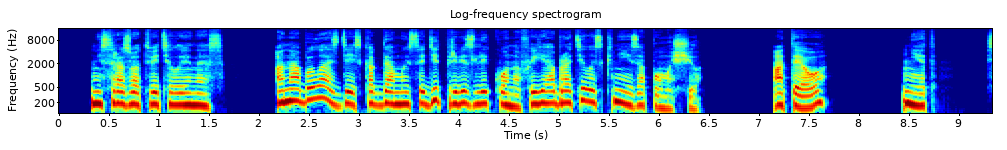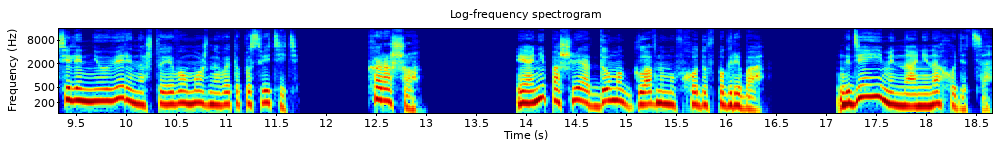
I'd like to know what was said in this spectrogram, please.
— не сразу ответила Инес. «Она была здесь, когда мы с Эдит привезли конов, и я обратилась к ней за помощью». «А Тео?» «Нет, Селин не уверена, что его можно в это посвятить. Хорошо. И они пошли от дома к главному входу в погреба. «Где именно они находятся?»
